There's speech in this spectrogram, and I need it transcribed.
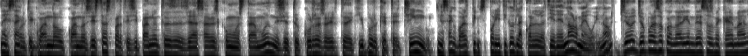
exacto. Porque cuando, cuando sí estás participando, entonces ya sabes cómo estamos, ni se te ocurre salirte de aquí porque te chingo. Exacto, por los pinches políticos la cola la tiene enorme, güey, ¿no? Yo, yo por eso cuando alguien de esos me cae mal,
